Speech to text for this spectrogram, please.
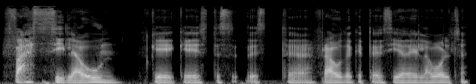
fácil aún que, que este, este fraude que te decía de la bolsa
